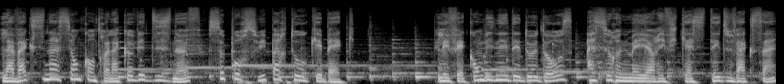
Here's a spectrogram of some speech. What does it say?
La vaccination contre la COVID-19 se poursuit partout au Québec. L'effet combiné des deux doses assure une meilleure efficacité du vaccin,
